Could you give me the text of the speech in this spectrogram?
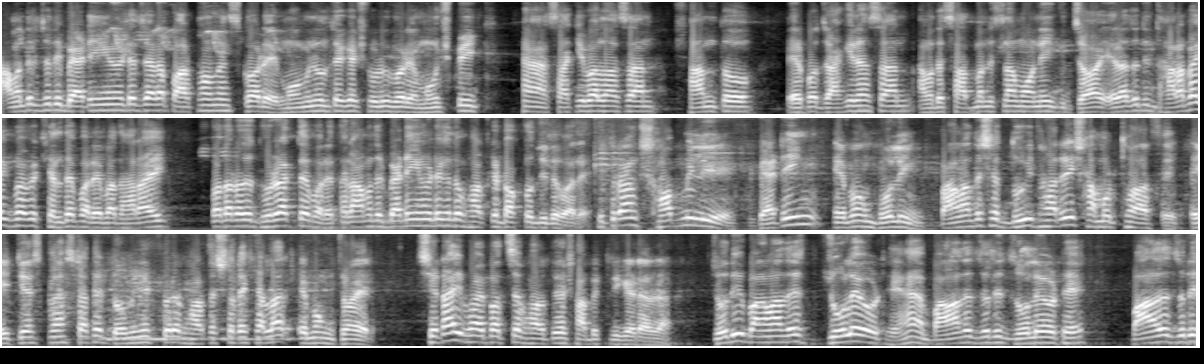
আমাদের যদি ব্যাটিং ইউনিটের যারা পারফরমেন্স করে, মমিনুল থেকে শুরু করে মুশফিক হ্যাঁ সাকিব আল হাসান, শান্ত, এরপর জাকির হাসান, আমাদের সাদমান ইসলাম, অনিক, জয়, এরা যদি ধারাবাহিকভাবে খেলতে পারে বা ধারাবাহিক কথাটা ধরে রাখতে পারে, তাহলে আমাদের ব্যাটিং ইউনিটে কিন্তু ভারতকে টক্কর দিতে পারে। সুতরাং সব মিলিয়ে ব্যাটিং এবং বোলিং বাংলাদেশের দুই ধারেই সামর্থ্য আছে। এই টেস্ট ম্যাচটাতে ডমিনেট করে ভারতের সাথে খেলার এবং জয়ের। সেটাই ভয় পাচ্ছে ভারতীয় সাবেক ক্রিকেটাররা। যদি বাংলাদেশ জ্বলে ওঠে হ্যাঁ বাংলাদেশ যদি জ্বলে ওঠে, বাংলাদেশ যদি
